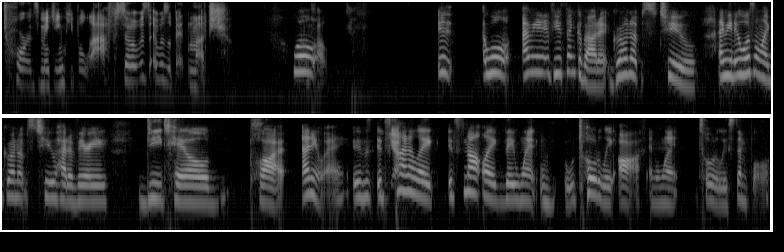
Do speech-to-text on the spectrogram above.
towards making people laugh. So it was it was a bit much. Well, it well i mean if you think about it grown ups 2 i mean it wasn't like grown ups 2 had a very detailed plot anyway it was it's Yeah. kind of like it's not like they went totally off and went totally simple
